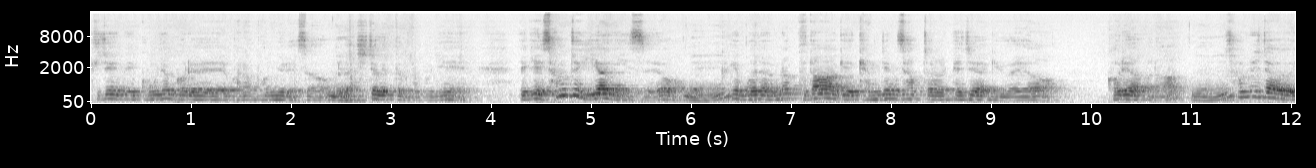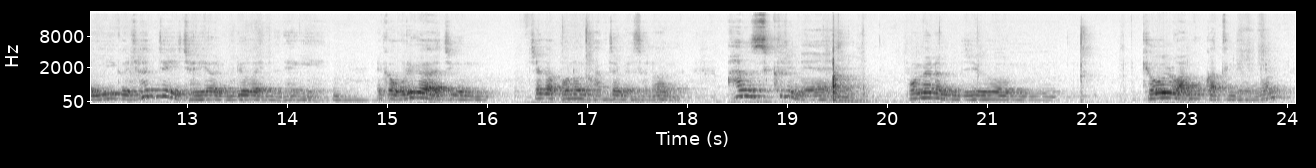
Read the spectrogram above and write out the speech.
규제 및 공정거래에 관한 법률에서 네. 우리가 지적했던 부분이 여기에 3조 2항이 있어요. 네. 그게 뭐냐면 부당하게 경쟁 사업자를 배제하기 위하여 거래하거나 네. 소비자의 이익을 현저히 저해할 우려가 있는 행위. 음. 그러니까 우리가 지금 제가 보는 관점에서는 한 스크린에 네. 보면은 지금 겨울 왕국 같은 경우는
